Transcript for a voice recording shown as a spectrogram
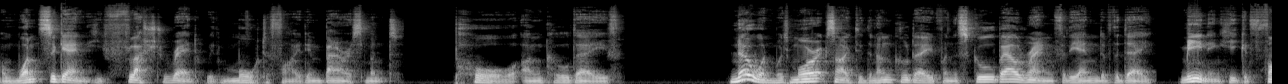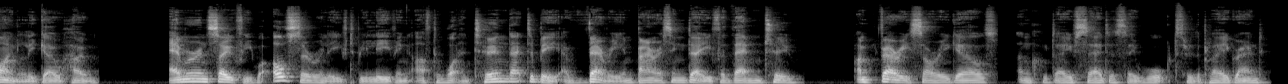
and once again he flushed red with mortified embarrassment. Poor Uncle Dave. No one was more excited than Uncle Dave when the school bell rang for the end of the day, meaning he could finally go home. Emma and Sophie were also relieved to be leaving after what had turned out to be a very embarrassing day for them too. I'm very sorry, girls, Uncle Dave said as they walked through the playground.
